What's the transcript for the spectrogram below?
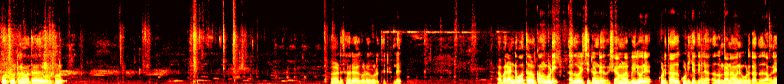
കോച്ചുകൂട്ടനെ മാത്രമേ അത് കൊടുക്കുള്ളൂ. അടുത്ത ഒരാൾ കൂടെ കൊടുത്തിട്ടുണ്ട്. അപ്പോൾ രണ്ട് പോത്തുകൾക്കും കൂടി അത് ഒഴിച്ചിട്ടുണ്ട്. പക്ഷേ നമ്മൾ ബിലുവിന് കൊടുത്താൽ അത് കുടിക്കത്തില്ല. അതുകൊണ്ടാണ് അവന് കൊടുക്കാത്തത്. അവനെ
